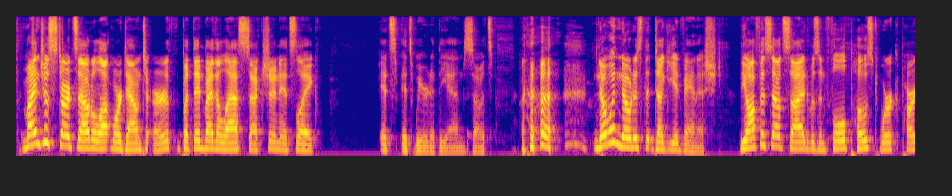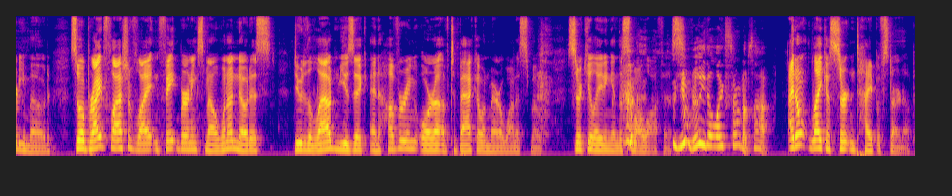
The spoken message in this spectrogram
Mine just starts out a lot more down to earth, but then by the last section, it's like it's it's weird at the end, so it's. no one noticed that Dougie had vanished. The office outside was in full post work party mode, so a bright flash of light and faint burning smell went unnoticed due to the loud music and hovering aura of tobacco and marijuana smoke circulating in the small office. You really don't like startups, huh? I don't like a certain type of startup.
